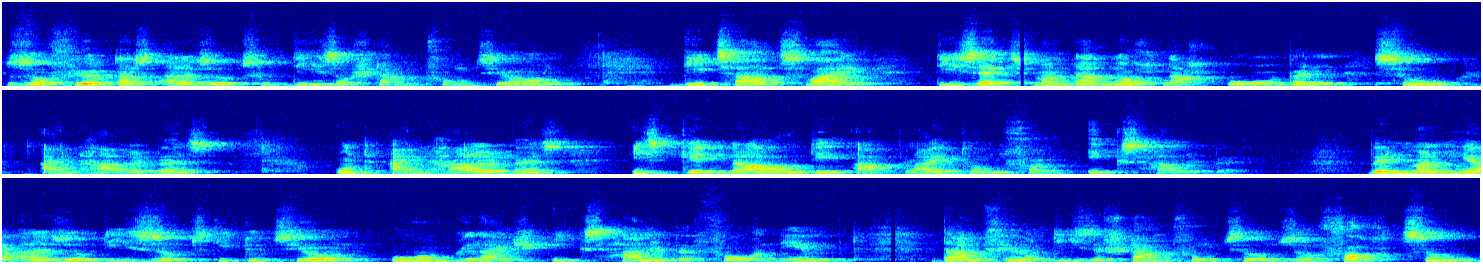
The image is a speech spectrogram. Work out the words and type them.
So führt das also zu dieser Stammfunktion. Die Zahl 2, die setzt man dann noch nach oben zu ein halbes und ein halbes ist genau die Ableitung von x halbe. Wenn man hier also die Substitution u gleich x halbe vornimmt, dann führt diese Stammfunktion sofort zu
